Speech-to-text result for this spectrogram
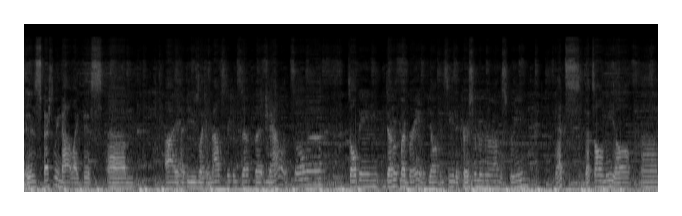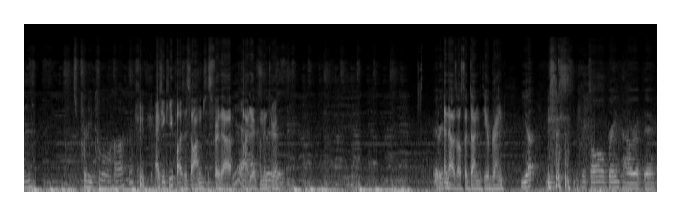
especially not like this. Um, I had to use like a mouse stick and stuff, but now it's all uh, it's all being done with my brain. If y'all can see the cursor moving around the screen, that's that's all me, y'all. Um, It's pretty cool, huh? Actually, can you pause the song just for the Yeah, audio coming through? There we go. And that was also done with your brain. Yep. It's, it's all brain power up there.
